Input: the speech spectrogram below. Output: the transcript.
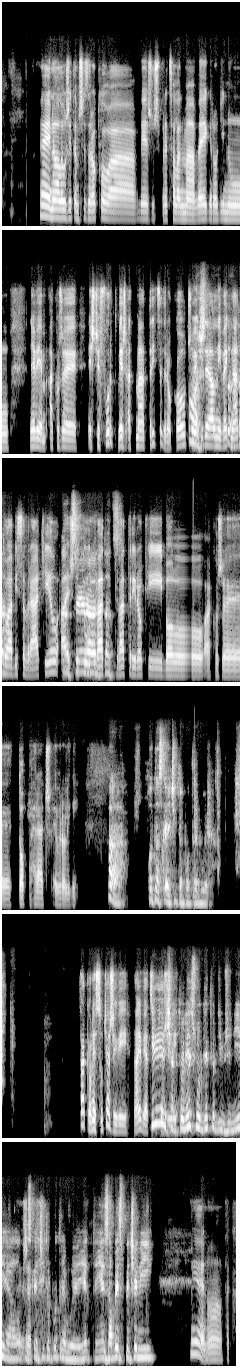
Hej, no ale už je tam 6 rokov a vieš, už predsa len má vek, rodinu, neviem, akože ešte furt, vieš, a má 30 rokov, čo no, je ideálny vek tá, na to, aby sa vrátil a ešte tu 2-3 roky bol akože top hráč Euroligy. Á, otázka je, či to potrebuje. Tak, on je súťaživý, najviac nie, súťaživý. Však to nesú, netvrdím, že nie, ale Takže... otázka je, či to potrebuje. Je, je zabezpečený. Nie, no, tak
